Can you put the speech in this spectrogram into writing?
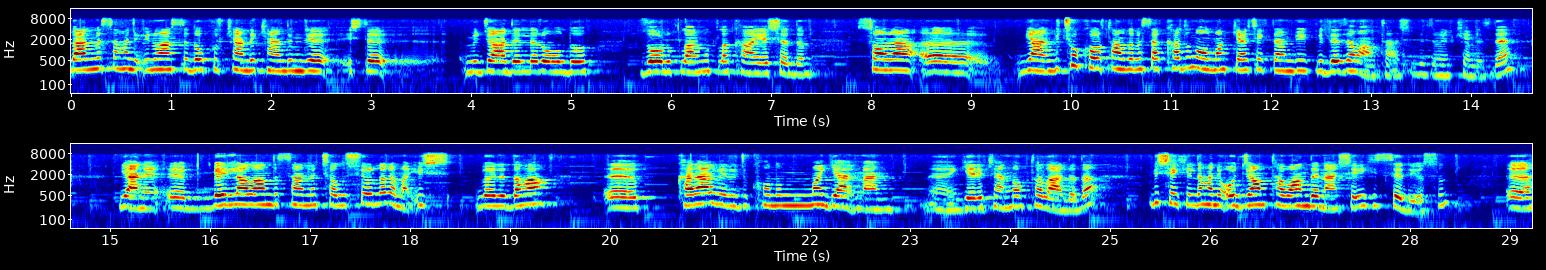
ben mesela hani üniversitede okurken de kendimce işte e, mücadeleler oldu. Zorluklar mutlaka yaşadım. Sonra e, yani birçok ortamda mesela kadın olmak gerçekten büyük bir dezavantaj bizim ülkemizde. Yani e, belli alanda seninle çalışıyorlar ama iş böyle daha karar verici konuma gelmen gereken noktalarda da bir şekilde hani o cam tavan denen şeyi hissediyorsun. E,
